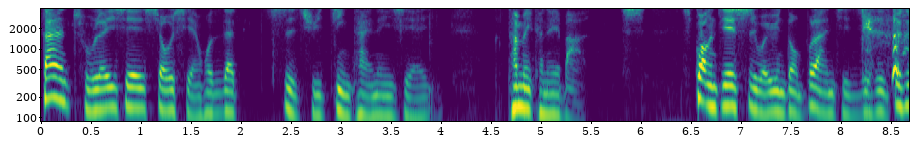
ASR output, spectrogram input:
当然，除了一些休闲或者在市区静态那一些，他们可能也把逛街视为运动，不然其实就是就是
